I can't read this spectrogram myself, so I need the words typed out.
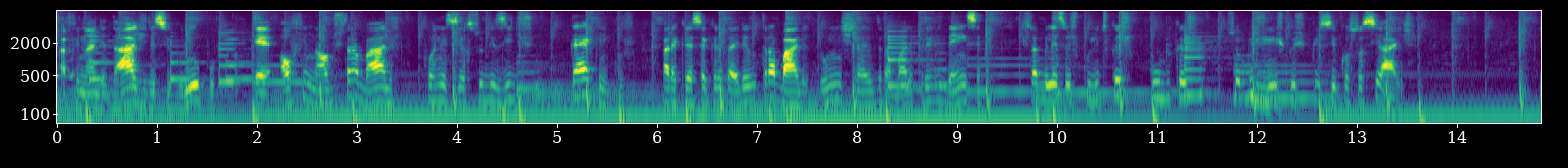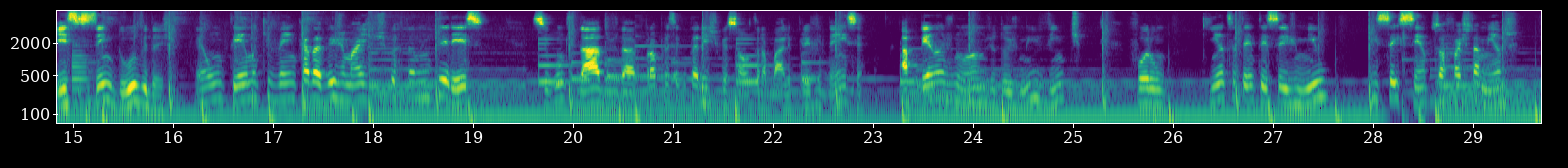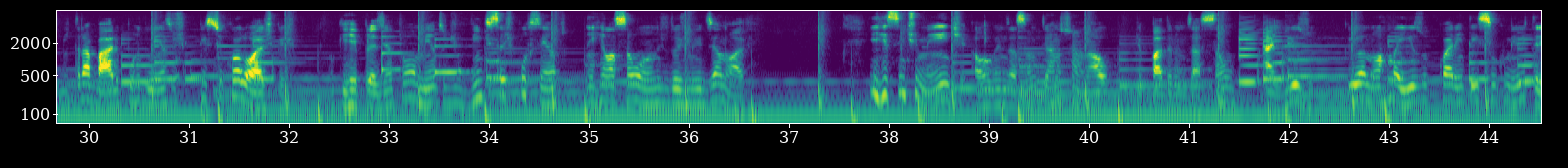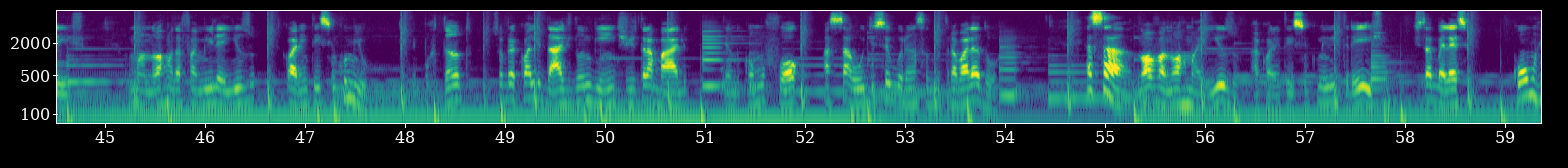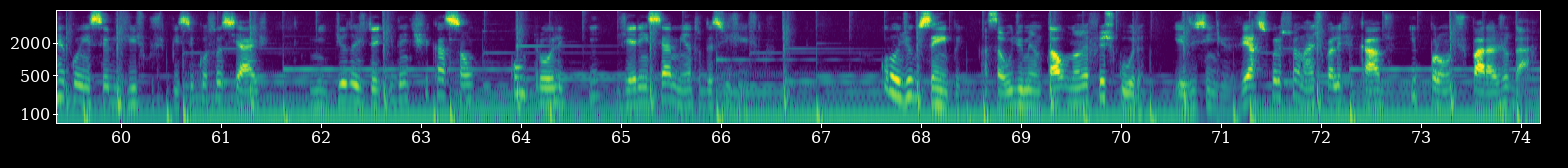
A finalidade desse grupo é, ao final dos trabalhos, fornecer subsídios técnicos para que a Secretaria do Trabalho, do Ministério do Trabalho e Previdência estabeleça as políticas públicas sobre os riscos psicossociais. Esse, sem dúvidas, é um tema que vem cada vez mais despertando interesse. Segundo dados da própria Secretaria Especial do Trabalho e Previdência, apenas no ano de 2020 foram 576.600 afastamentos do trabalho por doenças psicológicas, o que representa um aumento de 26% em relação ao ano de 2019. E recentemente, a Organização Internacional de Padronização, a ISO, criou a norma ISO 45003, uma norma da família ISO 45000, e, portanto, sobre a qualidade do ambiente de trabalho, tendo como foco a saúde e segurança do trabalhador. Essa nova norma ISO, a 45003, estabelece como reconhecer os riscos psicossociais, medidas de identificação, controle e gerenciamento desses riscos. Como eu digo sempre, a saúde mental não é frescura e existem diversos profissionais qualificados e prontos para ajudar.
